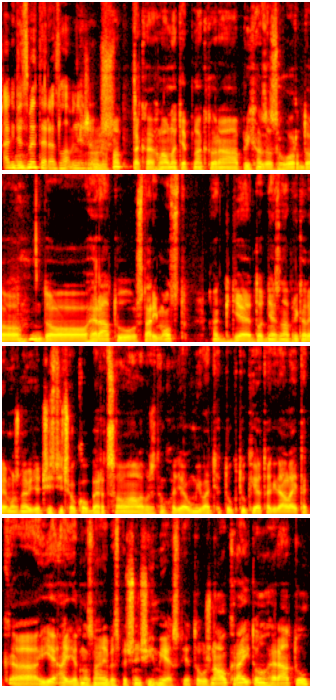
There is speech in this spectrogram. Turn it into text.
a kde sme teraz hlavne? Že No, taká hlavná tepna, ktorá prichádza z hôr do, do Herátu, Starý most, kde dodnes napríklad je možné vidieť čističov bercov, alebo že tam chodia umývať tuk-tuky a tak ďalej, tak e, je aj jedno z najnebezpečnejších miest. Je to už na okraji toho Herátu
